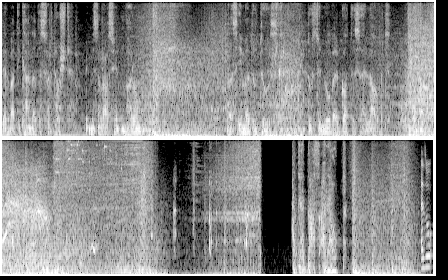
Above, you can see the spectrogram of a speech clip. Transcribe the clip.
Der Vatikan hat es vertuscht. Wir müssen rausfinden, warum. Was immer du tust, tust du nur, weil Gott es erlaubt. Hat er das erlaubt? Also,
